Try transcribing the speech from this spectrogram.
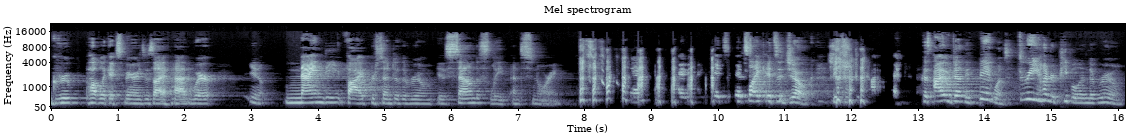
group public experiences I've had where, you know, 95% of the room is sound asleep and snoring. it's, it's like, it's a joke because I've done these big ones, 300 people in the room.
